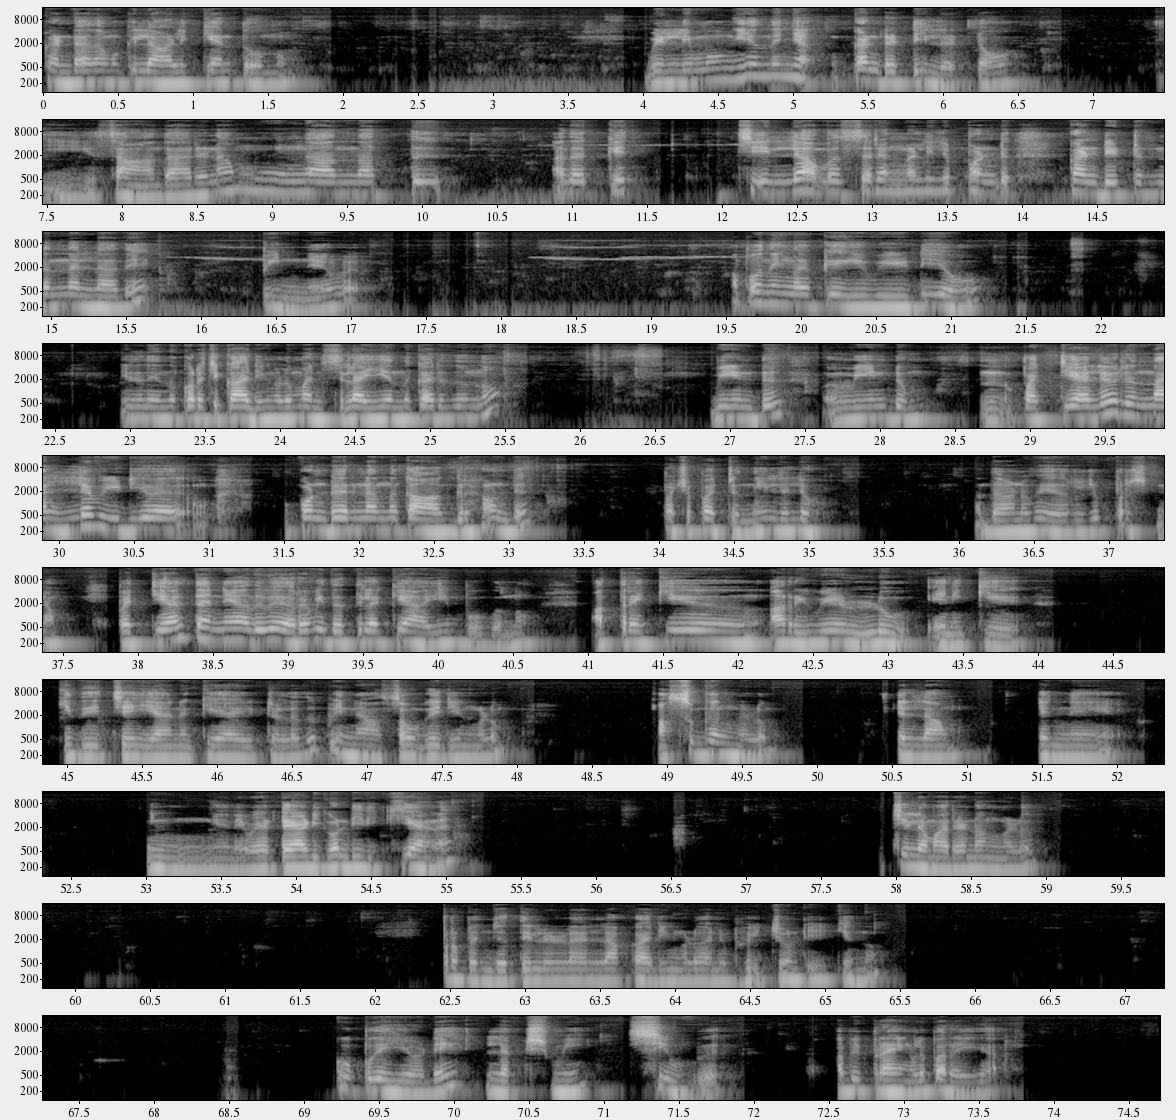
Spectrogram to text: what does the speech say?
കണ്ടാൽ നമുക്ക് ലാളിക്കാൻ തോന്നും. വെള്ളിമൂങ്ങയൊന്നും ഞാൻ കണ്ടിട്ടില്ല കേട്ടോ ഈ സാധാരണ മൂങ്ങ നത്ത് അതൊക്കെ ചില അവസരങ്ങളിൽ പണ്ട് കണ്ടിട്ടുണ്ടെന്നല്ലാതെ പിന്നെ അപ്പോൾ നിങ്ങൾക്ക് ഈ വീഡിയോ ഇതിൽ നിന്ന് കുറച്ച് കാര്യങ്ങൾ മനസ്സിലായി എന്ന് കരുതുന്നു. വീണ്ടും വീണ്ടും പറ്റിയാൽ ഒരു നല്ല വീഡിയോ കൊണ്ടുവരണം എന്നൊക്കെ ആഗ്രഹമുണ്ട്. പക്ഷെ പറ്റുന്നില്ലല്ലോ. അതാണ് വേറൊരു പ്രശ്നം. പറ്റിയാൽ തന്നെ അത് വേറെ വിധത്തിലൊക്കെ ആയി പോകുന്നു. അത്രയ്ക്ക് അറിവേ ഉള്ളൂ എനിക്ക് ഇത് ചെയ്യാനൊക്കെ ആയിട്ടുള്ളത്. പിന്നെ അസൗകര്യങ്ങളും അസുഖങ്ങളും എല്ലാം എന്നെ ഇങ്ങനെ വേട്ടയാടിക്കൊണ്ടിരിക്കുകയാണ്. ചില മരണങ്ങൾ പ്രപഞ്ചത്തിലുള്ള എല്ലാ കാര്യങ്ങളും അനുഭവിച്ചുകൊണ്ടിരിക്കുന്നു. കുപ്പുകയോടെ ലക്ഷ്മി ശിവ് അഭിപ്രായങ്ങൾ പറയുക.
